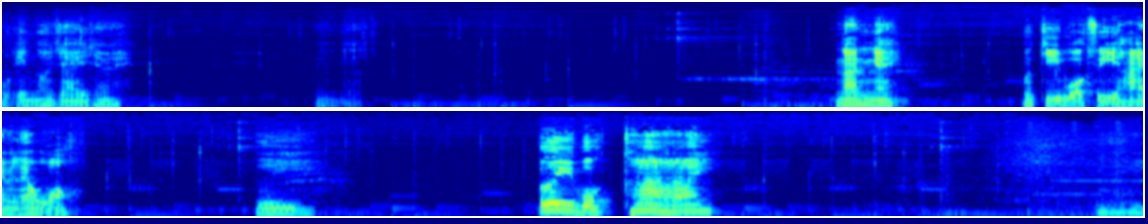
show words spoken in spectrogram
พวกเองเข้าใจใช่ไหมนั่นไง เมื่อกี้บวกสี่หายไปแล้วเหรอ เฮ้ย เฮ้ย บวกห้าหายเฮ้ย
